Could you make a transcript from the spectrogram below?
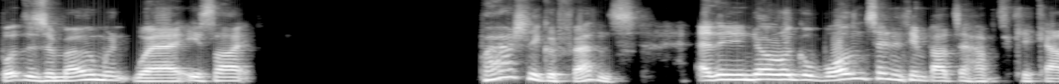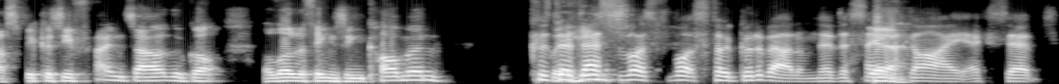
but there's a moment where he's like, "We're actually good friends," and then he no longer wants anything bad to happen to Kick-Ass because he finds out they've got a lot of things in common. because that's what's what's so good about them. They're the same Yeah. guy, except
